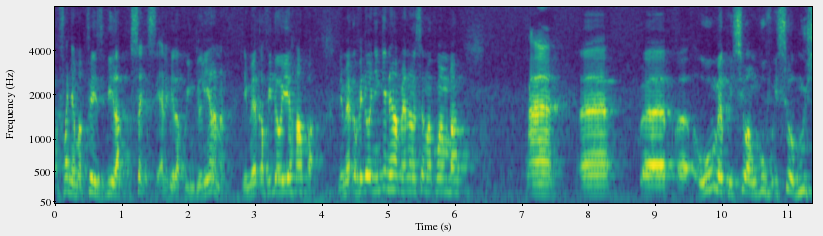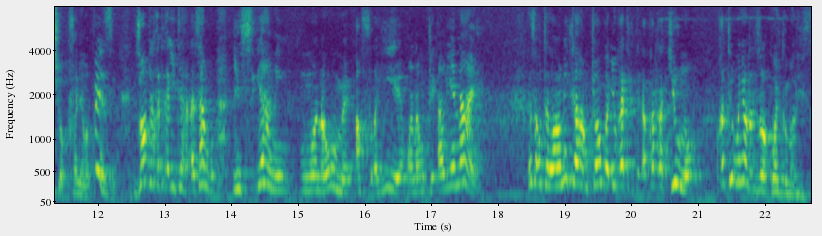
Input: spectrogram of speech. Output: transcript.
kufanya mapenzi bila kuseksi, yani bila kuingiliana. Nimeweka video hii hapa. Nimeweka video nyingine hapa inayosema kwamba uh, uh, uh, uh, uume kuishiwa nguvu isiwe mwisho wa kufanya mapenzi. Zote katika jitihada zangu, jinsi gani mwanaume afurahie mwanamke aliye naye. Sasa utalalamika mke wangu kata, akata kiuno, wakati mwenyewe una tatizo la kuwahi kumaliza.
